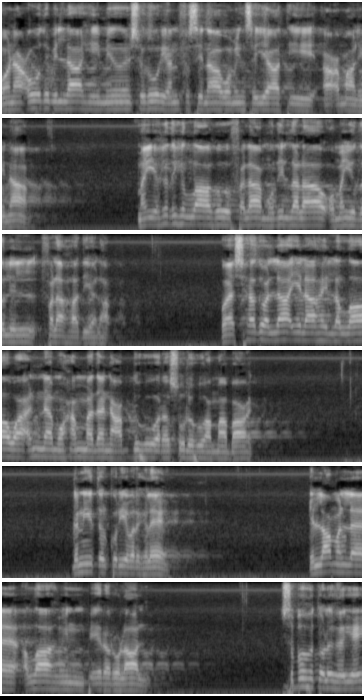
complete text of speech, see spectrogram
ونعوذ بالله من شرور أنفسنا ومن سيئات أعمالنا من يهده الله فلا مضل له ومن يضلل فلا هادي له وأشهد أن لا إله إلا الله وأن محمدا عبده ورسوله أما بعد கண்ணியத்திற்குரியவர்களே எல்லாமல்ல அல்லாஹுவின் பேரருளால் சுபுகு தொழுகையை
